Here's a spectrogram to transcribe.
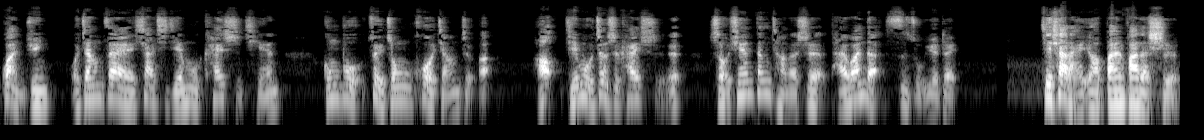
冠军。我将在下期节目开始前公布最终获奖者。好，节目正式开始。首先登场的是台湾的四组乐队，接下来要颁发的是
